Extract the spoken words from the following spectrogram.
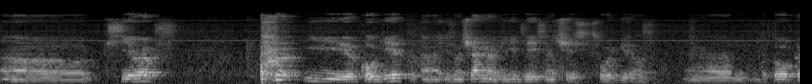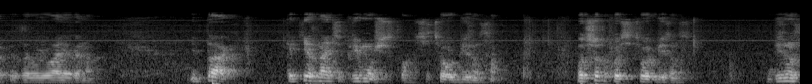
э, Xerox и Colgate э, изначально вели деятельность через сетевой бизнес, до того, как завоевали рынок. Итак, какие, знаете, преимущества сетевого бизнеса? Вот что такое сетевой бизнес? Бизнес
